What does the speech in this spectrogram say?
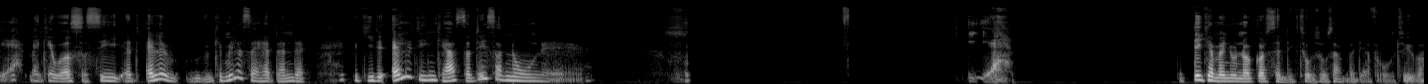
Ja, man kan jo også sige, at alle, Camilla sagde her den anden dag, Birgitte, alle dine kærester, det er sådan nogle, øh, ja, det kan man jo nok godt selv lægge to sammen, hvad det er for nogle typer.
